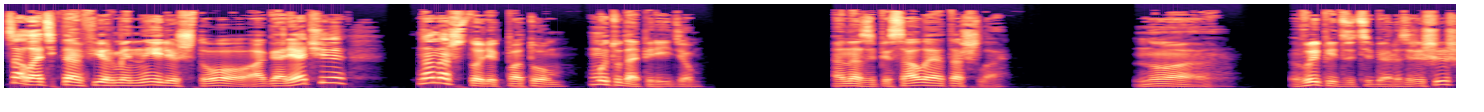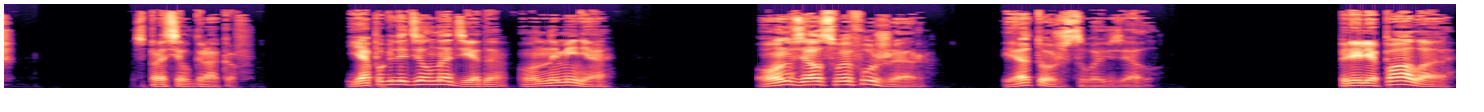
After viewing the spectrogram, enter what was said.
Салатик там фирменный или что, а горячее — на наш столик потом. Мы туда перейдем. Она записала и отошла. — Ну, выпить за тебя разрешишь? — спросил Граков. Я поглядел на деда, он на меня. Он взял свой фужер. Я тоже свой взял. Прилипало.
